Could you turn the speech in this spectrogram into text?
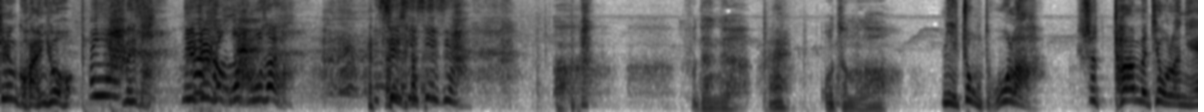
真管用！哎呀，妹子，你真是活菩萨呀！谢谢谢谢。啊，傅甜甜，哎，我怎么了？你中毒了，是他们救了你。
